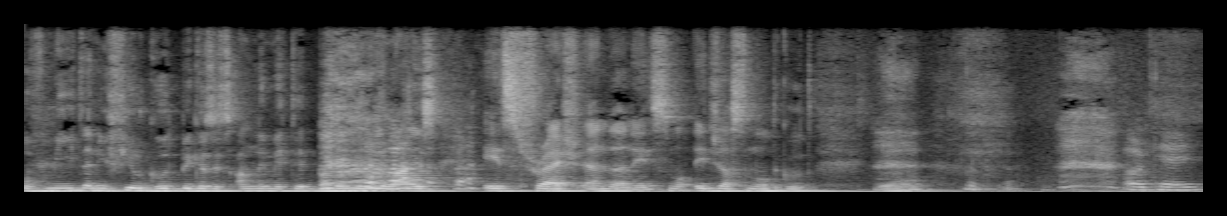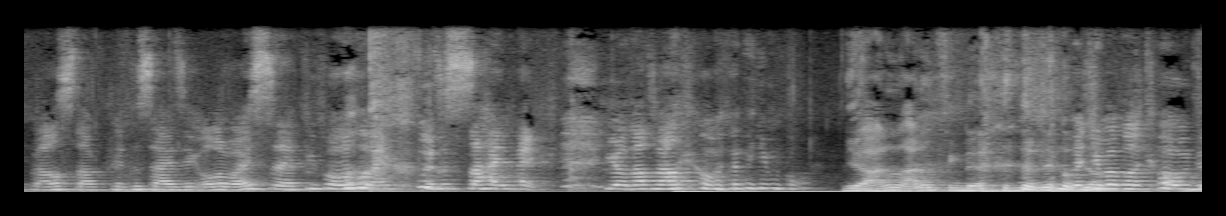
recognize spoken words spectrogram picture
of meat and you feel good because it's unlimited, but then you realize it's trash and then it's not. It's just not good. Yeah. Okay, well, stop criticizing. Otherwise, uh, people will like put aside like you're not welcome anymore. Yeah, I don't. I don't think that they'll, but you they'll, will not go to the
